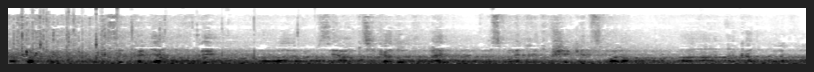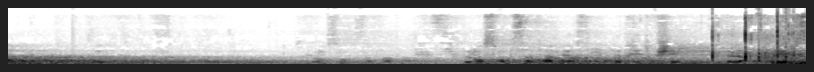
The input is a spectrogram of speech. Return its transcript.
Françoise, que vous connaissez très bien, on voulait, euh, c'est un petit cadeau pour elle, parce qu'on est très touchés qu'elle soit là, un, un cadeau de la part de l'ensemble de sa femme. De l'ensemble sa femme, merci, est très touchés. Euh, on voulait aussi.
